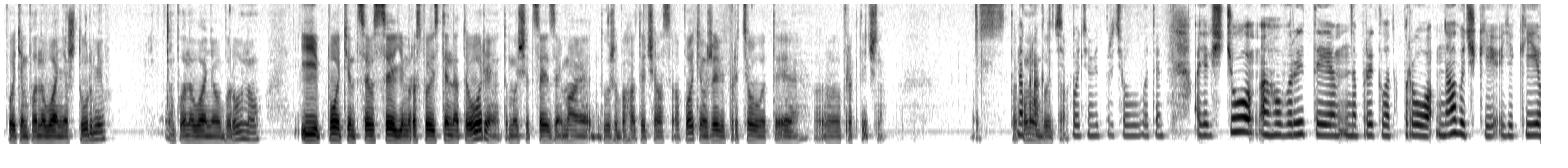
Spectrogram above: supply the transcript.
потім планування штурмів, планування оборону. І потім це все їм розповісти на теорії, тому що це займає дуже багато часу, а потім вже відпрацьовувати е, практично. Ось на практиці так. потім відпрацьовувати. А якщо говорити, наприклад, про навички, які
